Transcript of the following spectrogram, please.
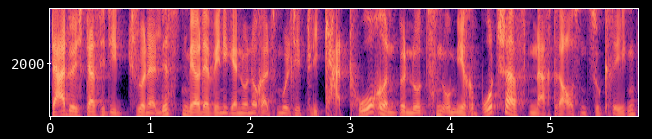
Dadurch, dass sie die Journalisten mehr oder weniger nur noch als Multiplikatoren benutzen, um ihre Botschaft Botschaften nach draußen zu kriegen,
